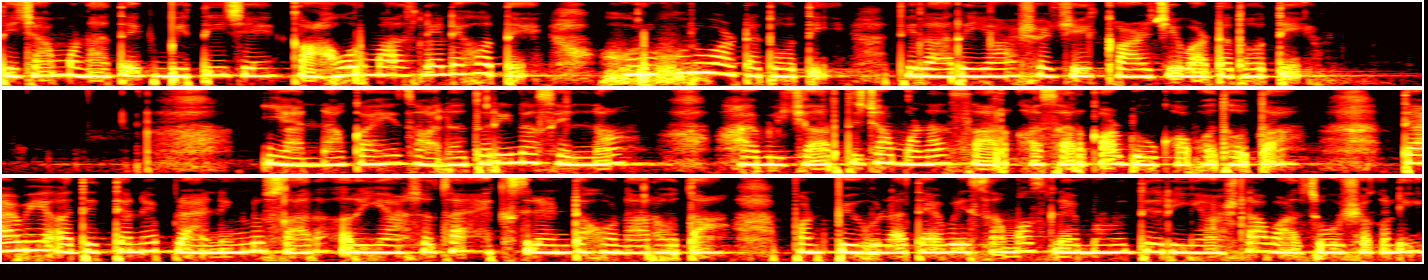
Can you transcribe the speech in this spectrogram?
तिच्या मनात एक भीतीचे काहूर माजलेले होते. हुरहुर वाटत होती. तिला रियांशची काळजी वाटत होती. यांना काही झालं तरी नसेल ना? हा विचार तिच्या मनात सारखा सारखा डोकावत होता. त्यावेळी आदित्यने प्लॅनिंगनुसार रियांशचा ॲक्सिडेंट होणार होता. पण पिहूला त्यावेळी समजले म्हणून ती रियांशला वाचवू शकली.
